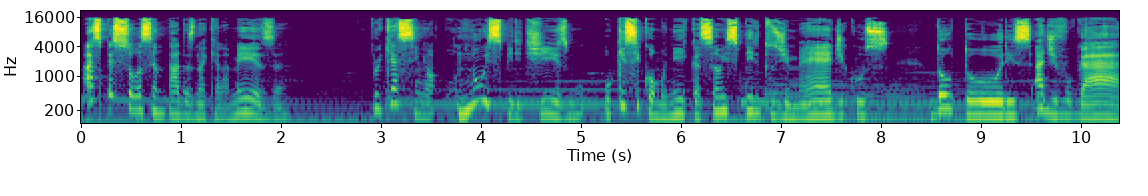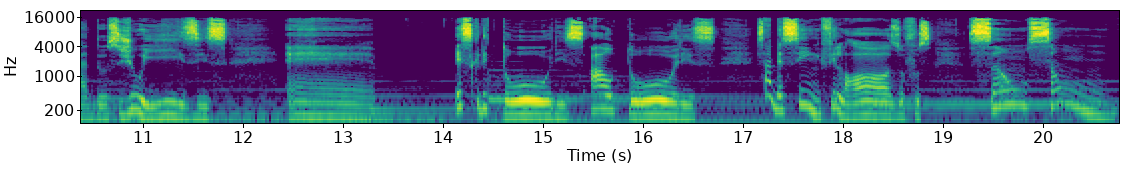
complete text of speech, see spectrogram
As pessoas sentadas naquela mesa, porque assim, ó, no espiritismo, o que se comunica são espíritos de médicos, doutores, advogados, juízes, é, escritores, autores, sabe assim, filósofos, são são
